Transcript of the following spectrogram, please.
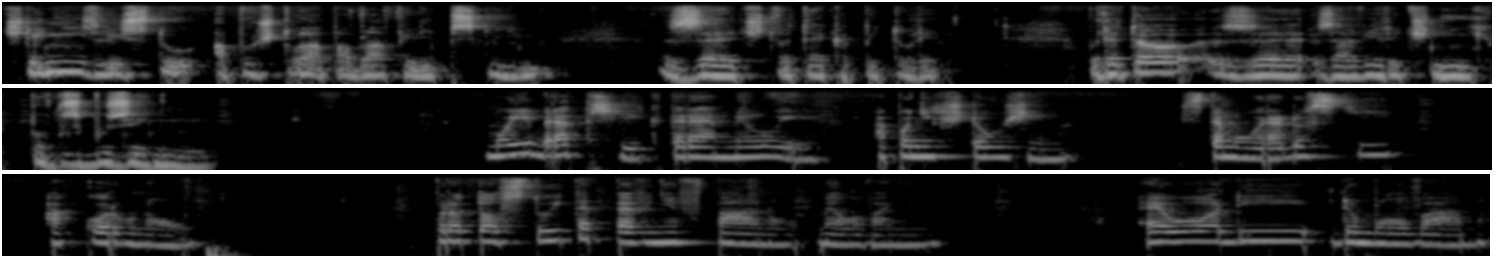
Čtení z listu Apoštola Pavla Filipským ze čtvrté kapitoly. Bude to z závěrečných povzbuzení. Moji bratři, které miluji a po nich toužím, jste mou radostí a korunou. Proto stůjte pevně v pánu, milovaní. Eudí domlouvám,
